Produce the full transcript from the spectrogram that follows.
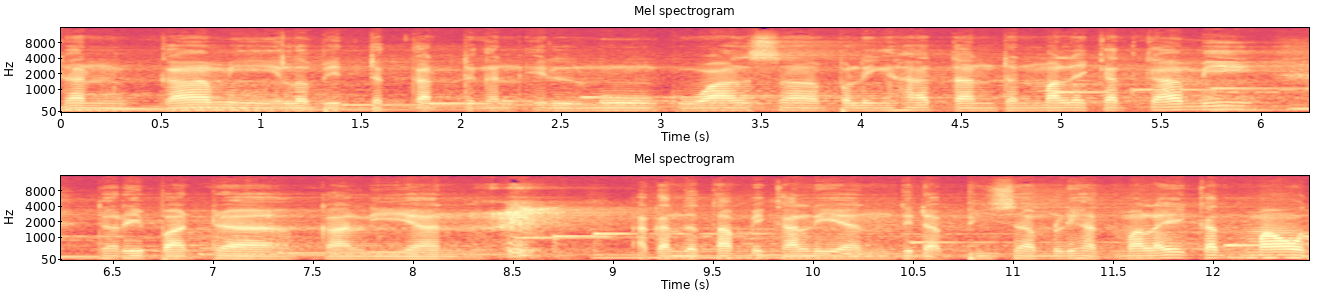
Dan kami lebih dekat dengan ilmu kuasa penglihatan dan malaikat kami daripada kalian akan tetapi kalian tidak bisa melihat malaikat maut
